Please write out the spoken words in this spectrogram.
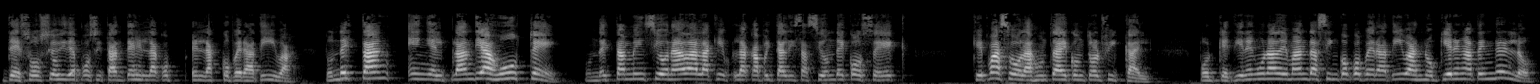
de socios y depositantes en, la, en las cooperativas. ¿Dónde están en el plan de ajuste? ¿Dónde está mencionada la, la capitalización de COSEC? ¿Qué pasó la Junta de Control Fiscal? Porque tienen una demanda cinco cooperativas, no quieren atenderlo.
